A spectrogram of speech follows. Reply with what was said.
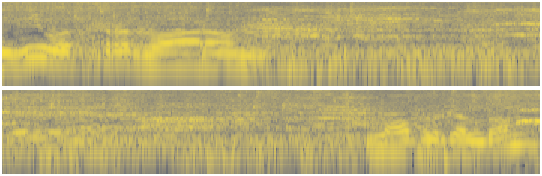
ఇది ఉత్తర ద్వారం. లోపలికి వెళ్దాం.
